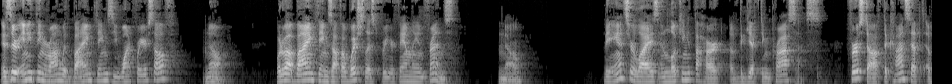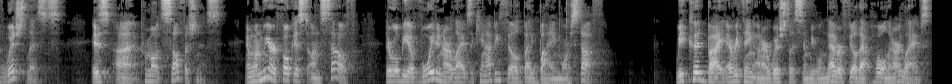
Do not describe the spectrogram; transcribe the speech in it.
Is there anything wrong with buying things you want for yourself? No. What about buying things off a wish list for your family and friends? No. The answer lies in looking at the heart of the gifting process. First off, the concept of wish lists is uh, promotes selfishness, and when we are focused on self, there will be a void in our lives that cannot be filled by buying more stuff. We could buy everything on our wish list and we will never fill that hole in our lives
